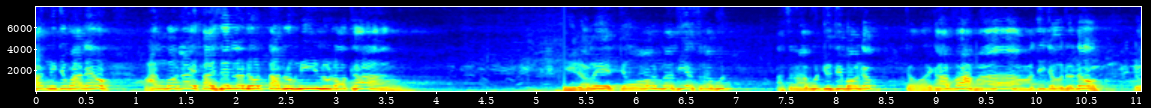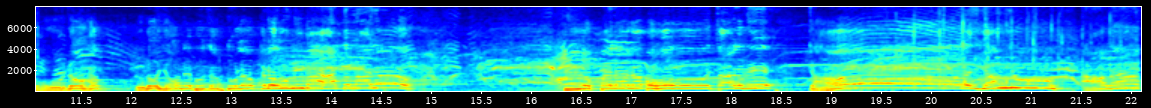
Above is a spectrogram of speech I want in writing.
พักหนึ่งจังหวะแล้วพังบอลได้ไต่เส้นแล้วโดนตัดลูกนี้หลุดออกข้าง ธีรเมธย้อนมาที่อัศราวุธอัศราวุธอยู่ที่บอลครับจ่อยข้ามฟากมามาที่โจโดโดโดโดครับโดโดย้อนให้ผู้สับตูแล้วกระโดดลูกนี้มาอันตรายแล้วเกือบไปแล้วครับโอ้โหจ่ายลูกนี้จ่ายยังอยู่เอาแล้ว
